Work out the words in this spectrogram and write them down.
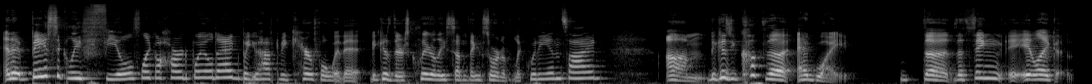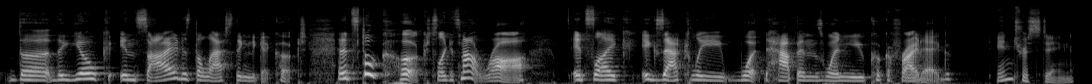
and it basically feels like a hard boiled egg, but you have to be careful with it because there's clearly something sort of liquidy inside. Um, because you cook the egg white. The the thing it like the the yolk inside is the last thing to get cooked. And it's still cooked, like it's not raw. It's like exactly what happens when you cook a fried egg. Interesting.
